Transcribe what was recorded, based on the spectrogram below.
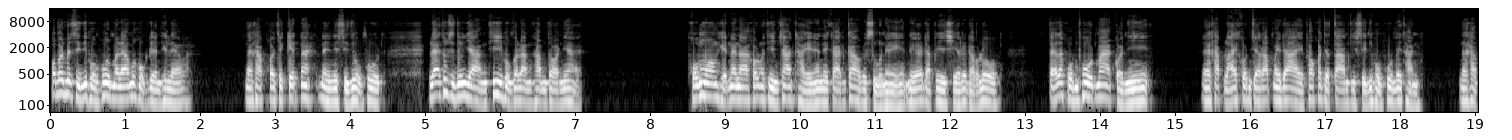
เพราะมันเป็นสิ่งที่ผมพูดมาแล้วเมื่อหกเดือนที่แล้วนะครับ พอจะเก็ตนะในในสิ่งที่ผมพูด และทุกสิ่งทุกอย่างที่ผมกำลังทำตอนเนี้ยผมมองเห็นอนาคตของทีมชาติไทยนะในการก้าวไปสู่ในในระดับเอเชียระดับโลก แต่ถ้าผมพูดมากกว่านี้นะครับ หลายคนจะรับไม่ได้ เพราะเขาจะตามที่สิ่งที่ผมพูดไม่ทันนะครับ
